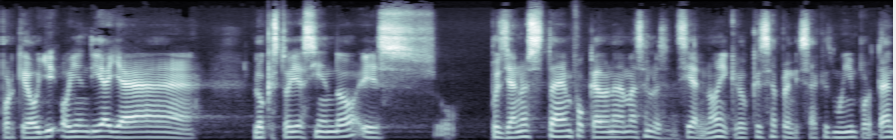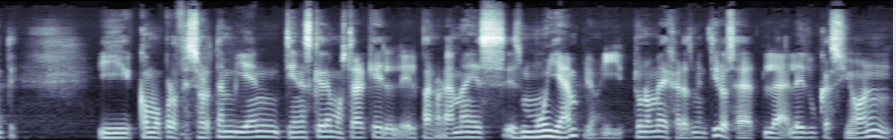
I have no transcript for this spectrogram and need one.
porque hoy, hoy en día ya lo que estoy haciendo es, pues ya no está enfocado nada más en lo esencial, ¿no? Y creo que ese aprendizaje es muy importante. Y como profesor también tienes que demostrar que el, panorama es, es, muy amplio y tú no me dejarás mentir, o sea, la, la educación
